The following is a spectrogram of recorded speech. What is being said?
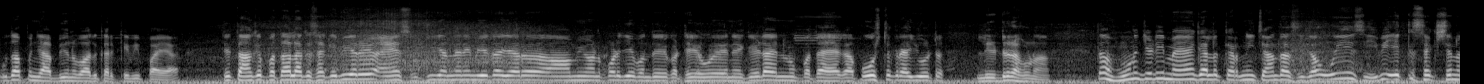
ਉਹਦਾ ਪੰਜਾਬੀ ਅਨੁਵਾਦ ਕਰਕੇ ਵੀ ਪਾਇਆ। ਤੇ ਤਾਂ ਕਿ ਪਤਾ ਲੱਗ ਸਕੇ ਵੀ ਯਾਰ ਐ ਸੋਚੀ ਜਾਂਦੇ ਨੇ ਵੀ ਇਹ ਤਾਂ ਯਾਰ ਆਮ ਹੀ ਅਨਪੜ੍ਹ ਜੇ ਬੰਦੇ ਇਕੱਠੇ ਹੋਏ ਨੇ, ਕਿਹੜਾ ਇਹਨਾਂ ਨੂੰ ਪਤਾ ਹੈਗਾ? ਪੋਸਟ ਗ੍ਰੈਜੂਏਟ ਲੀਡਰ ਹੋਣਾ। ਤਾਂ ਹੁਣ ਜਿਹੜੀ ਮੈਂ ਗੱਲ ਕਰਨੀ ਚਾਹੁੰਦਾ ਸੀਗਾ, ਉਹ ਇਹ ਸੀ ਵੀ ਇੱਕ ਸੈਕਸ਼ਨ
